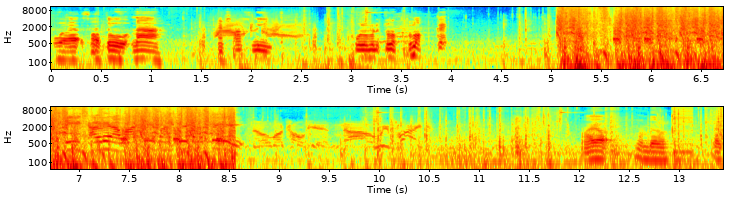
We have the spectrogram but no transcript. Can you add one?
Dua, satu. Nah, knife asli. 10 menit loh loh kayak Nih kalian mati mati mati. Ayo, ambil tag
